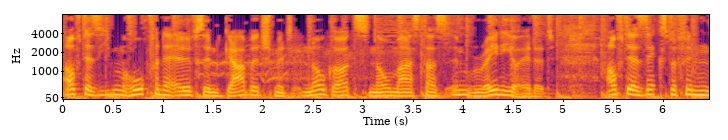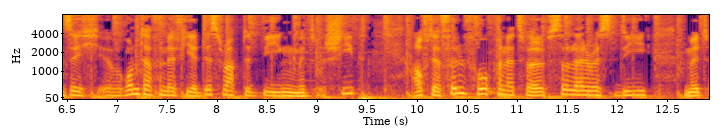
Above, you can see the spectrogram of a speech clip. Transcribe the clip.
Auf der 7 hoch von der 11 sind Garbage mit No Gods, No Masters im Radio Edit. Auf der 6 befinden sich runter von der 4 Disrupted Being mit Sheep. Auf der 5 hoch von der 12 Solaris D mit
